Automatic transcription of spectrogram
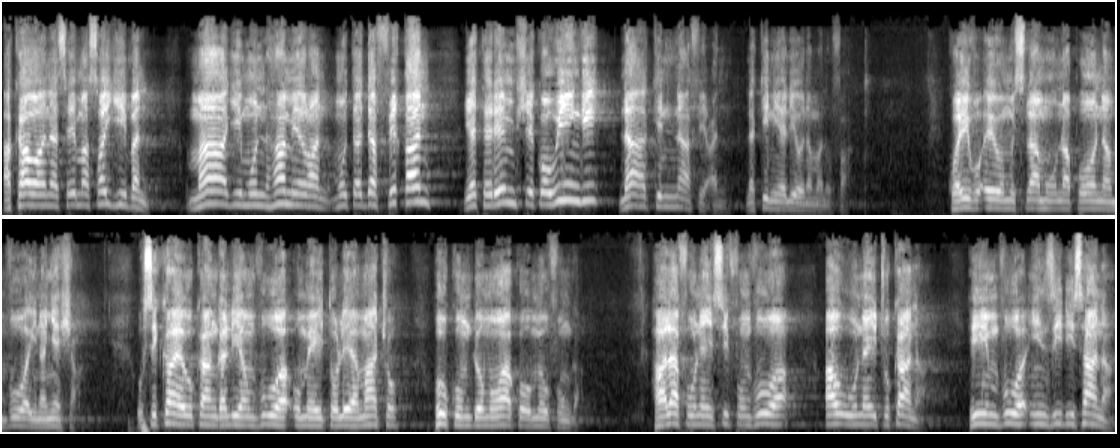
Akawa anasema sayiban maji munhamiran mutadaffiqan yateremshe kwa wingi lakin nafi'an lakini yaliyo na manufaa. Kwa hivyo ewe muislamu unapoona mvua inanyesha usikae ukaangalia mvua umeitolea macho huku mdomo wako umeufunga. Halafu unaisifu mvua au unaitukana. Hii mvua inzidi sana.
